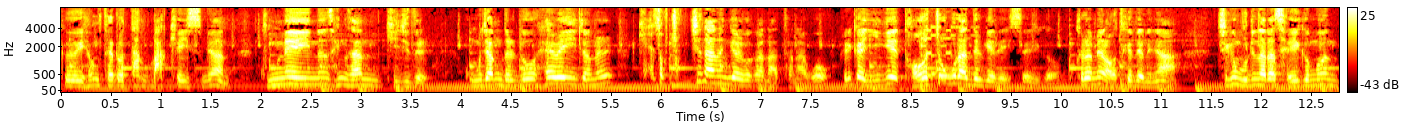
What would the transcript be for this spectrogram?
그 형태로 딱 막혀 있으면 국내에 있는 생산 기지들 공장들도 해외 이전을 계속 촉진하는 결과가 나타나고 그러니까 이게 더 쪼그라들게 돼 있어요 지금. 그러면 어떻게 되느냐? 지금 우리나라 세금은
